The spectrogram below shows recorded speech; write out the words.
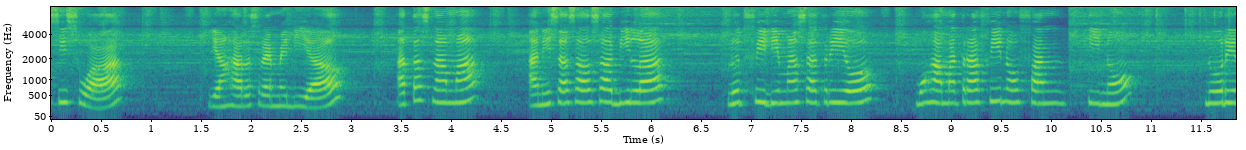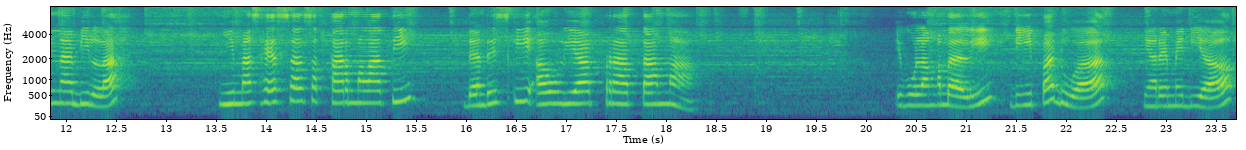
siswa yang harus remedial atas nama Anissa Salsabila, Lutfi Dimas Satrio, Muhammad Rafi Novantino, Nurin Nabilah, Nyimas Hesa Sekar Melati, dan Rizky Aulia Pratama. Ibu ulang kembali di IPA 2 yang remedial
